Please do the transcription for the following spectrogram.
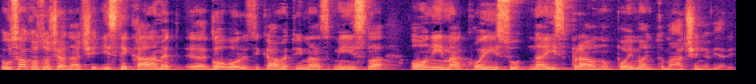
U svakom slučaju, znači, istikamet, e, govor istikametu ima smisla onima koji su na ispravnom poimanju tumačenja vjeri.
